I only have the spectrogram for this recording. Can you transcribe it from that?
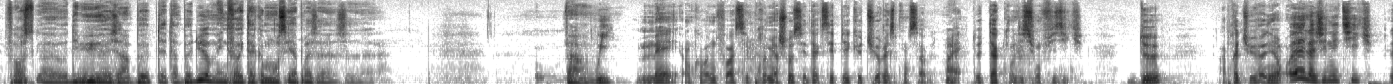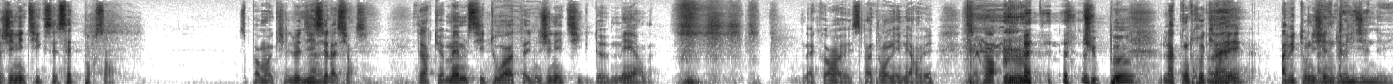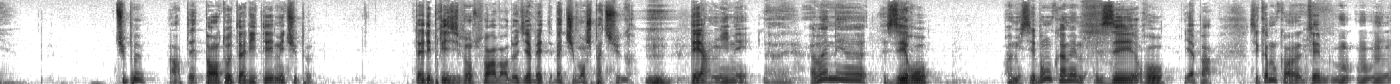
force euh, au début, euh, c'est un peu peut-être un peu dur, mais une fois que tu as commencé, après, ça. ça- Enfin, Oui, mais encore une fois, c'est première chose, c'est d'accepter que tu es responsable Ouais. de ta condition physique. Deux, après tu vas dire, ouais, la génétique. La génétique, c'est 7%. C'est pas moi qui le dis, Ouais. c'est la science. C'est-à-dire que même si toi, tu as une génétique de merde, d'accord, et ce matin on est énervé, d'accord, tu peux la contrecarrer Ouais. avec ton hygiène avec de ton vie. hygiène de vie. Tu peux. Alors peut-être pas en totalité, mais tu peux. Tu as des prédispositions pour avoir de diabète, bah tu manges pas de sucre. Mhm. Terminé. Bah ouais. Ah ouais, mais euh, zéro. Ouais, mais c'est bon quand même. Zéro. Il y a pas. C'est comme quand, tu sais,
